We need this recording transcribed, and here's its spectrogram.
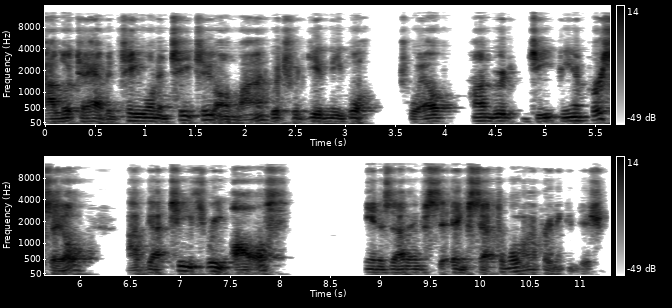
I looked at having T1 and T2 online, which would give me what 1,200 GPM per cell. I've got T3 off. And is that an acceptable operating condition?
